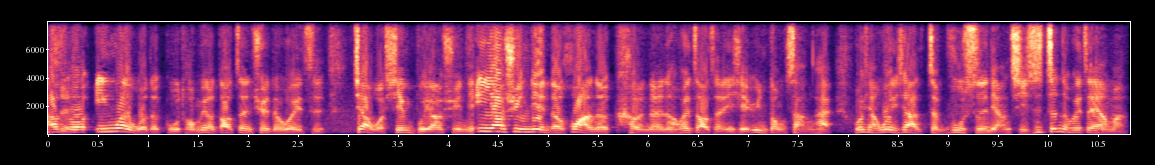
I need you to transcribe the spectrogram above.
他说：“因为我的骨头没有到正确的位置，叫我先不要训练。硬要训练的话呢，可能会造成一些运动伤害。我想问一下，整复师梁启是真的会这样吗？”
